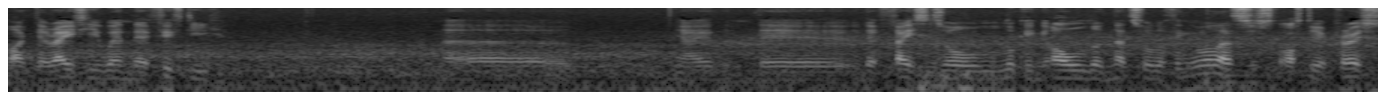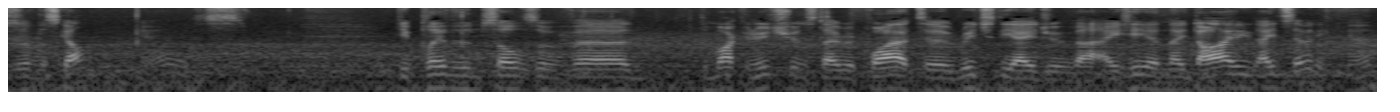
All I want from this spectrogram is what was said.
like they're 80 when they're 50 uh, you know, their their face is all looking old and that sort of thing. Well, that's just osteoporosis of the skull. You know, just depleted themselves of uh, the micronutrients they require to reach the age of uh, 80, and they die age 70. You know?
